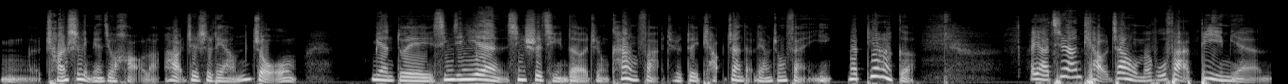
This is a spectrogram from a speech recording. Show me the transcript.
嗯常识里面就好了哈。这是两种面对新经验、新事情的这种看法，就是对挑战的两种反应。那第二个，哎呀，既然挑战我们无法避免，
